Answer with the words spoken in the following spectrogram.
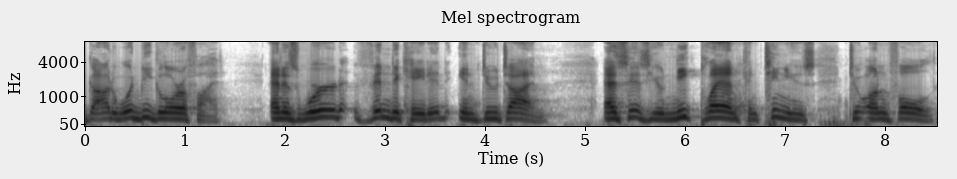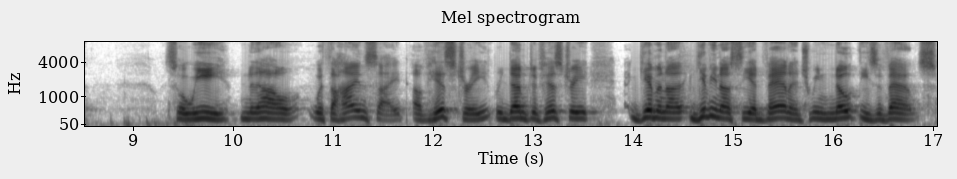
God would be glorified and His word vindicated in due time as His unique plan continues to unfold. So we now, with the hindsight of history, redemptive history, given a, giving us the advantage, we note these events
